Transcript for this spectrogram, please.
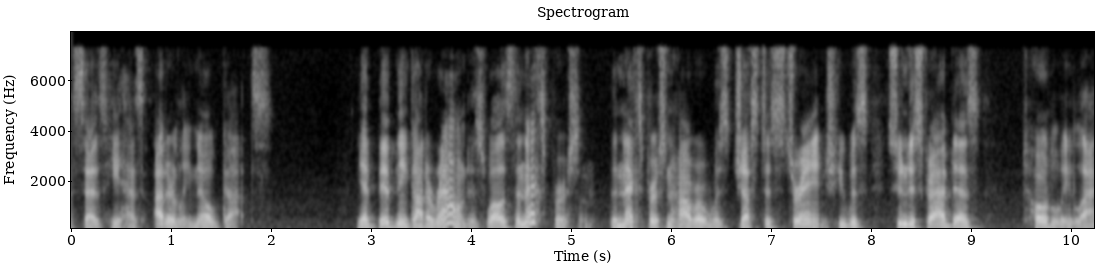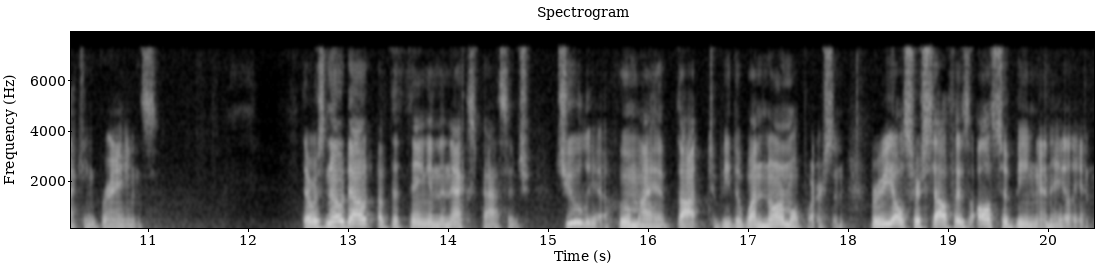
says he has utterly no guts. Yet Bibney got around as well as the next person. The next person, however, was just as strange. He was soon described as totally lacking brains. There was no doubt of the thing in the next passage. Julia, whom I had thought to be the one normal person, reveals herself as also being an alien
